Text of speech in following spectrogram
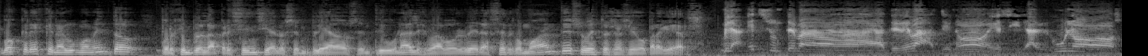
¿Vos crees que en algún momento, por ejemplo, la presencia de los empleados en tribunales va a volver a ser como antes o esto ya llegó para quedarse? Mira, este es un tema de debate, ¿no? Es decir, algunos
